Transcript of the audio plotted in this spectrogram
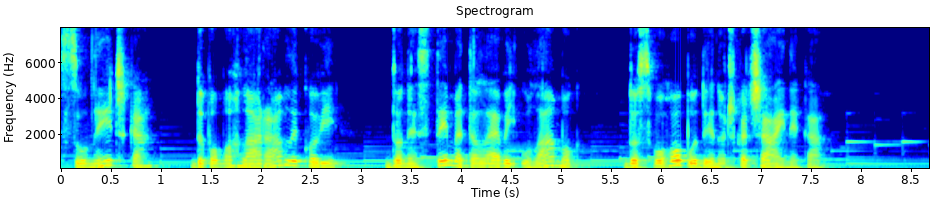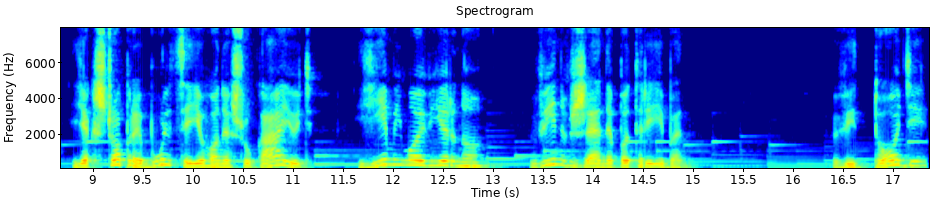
Суничка допомогла равликові донести металевий уламок до свого будиночка чайника. Якщо прибульці його не шукають, їм, ймовірно, він вже не потрібен. Відтоді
